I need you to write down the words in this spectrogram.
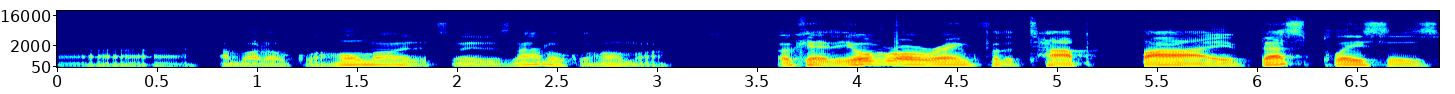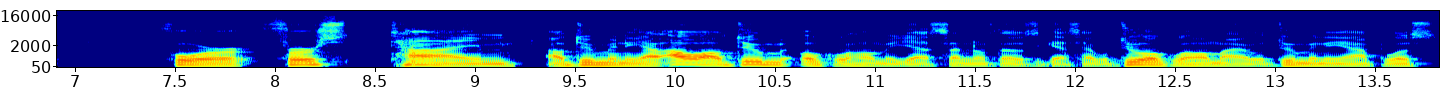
Uh, how about Oklahoma? It's, it is not Oklahoma. Okay, the overall rank for the top five best places for first time. I'll do Minneapolis. Oh, I'll do Oklahoma. Yes, I don't know if that was a guess. I will do Oklahoma. I will do Minneapolis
